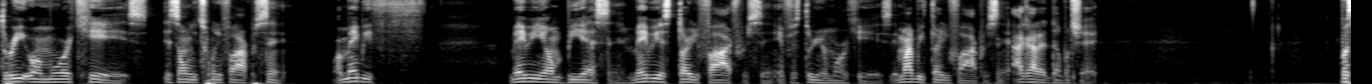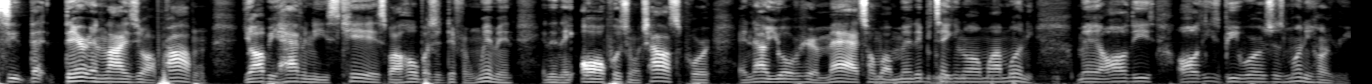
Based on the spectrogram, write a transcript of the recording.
three or more kids, it's only 25%. Or maybe maybe I'm BSing. Maybe it's 35% if it's three or more kids. It might be 35%. I got to double check. But see that therein lies y'all problem. Y'all be having these kids by a whole bunch of different women, and then they all put you on child support, and now you over here mad talking about man they be taking all my money, man all these all these b words is money hungry.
